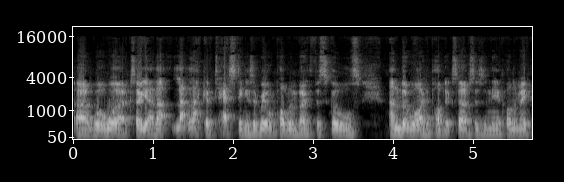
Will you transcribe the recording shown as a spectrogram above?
uh, will work. So yeah, that, that lack of testing is a real problem both for schools and the wider public services in the economy.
